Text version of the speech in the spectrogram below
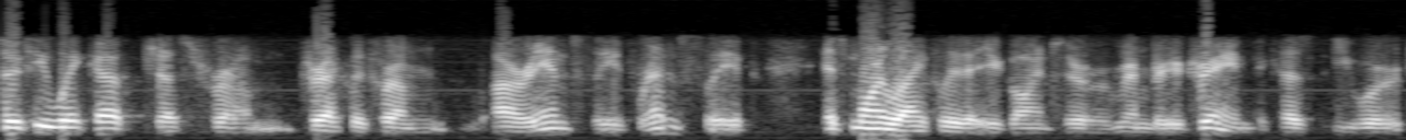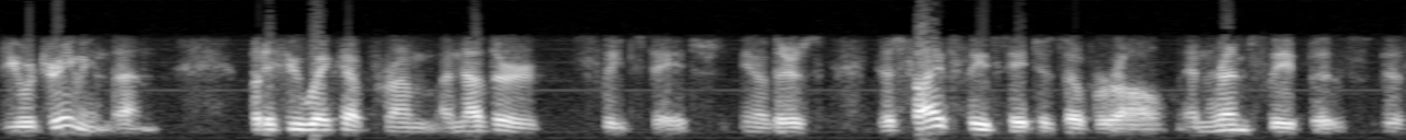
So if you wake up just from directly from REM sleep, REM sleep, it's more likely that you're going to remember your dream because you were you were dreaming then. But if you wake up from another sleep stage, you know there's there's five sleep stages overall, and REM sleep is, is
